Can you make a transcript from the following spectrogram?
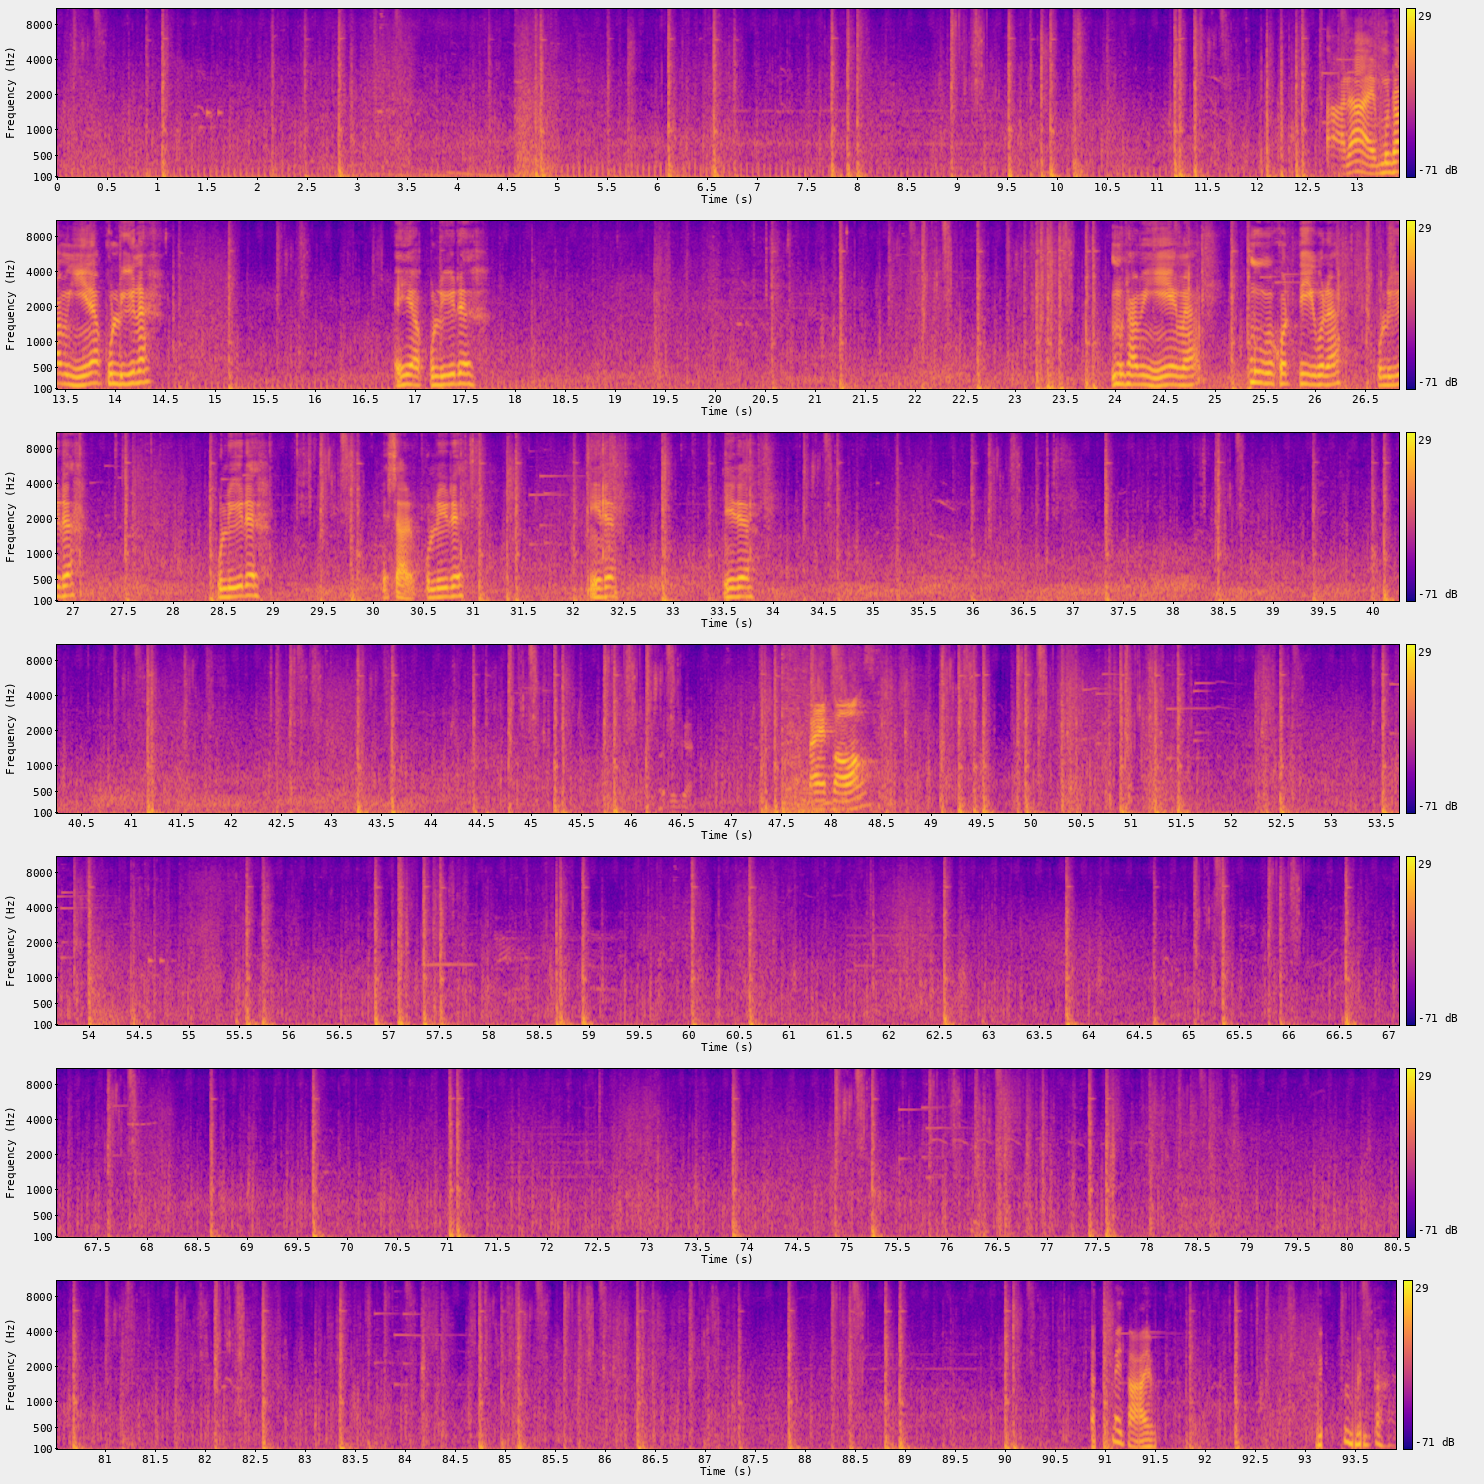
อ่าได้ มึงทำอย่างงี้นะ กูลื้อนะ ไอ้เหี้ยกูลื้อเด้อ มึงทำอย่างงี้เองนะมึงเป็นคนตีกูนะกูลื้อเด้อกูลื้อเด้อไอสัตว์กูลื้อเด้อนี่เด้อนี่เด้อแตกสอง ไม่ตายไม่ตาย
